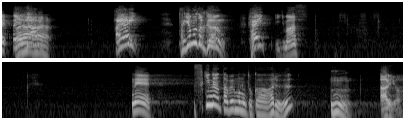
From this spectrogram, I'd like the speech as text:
いはい早い竹本くんはいいきますねえ好きな食べ物とかあるうんあるよ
